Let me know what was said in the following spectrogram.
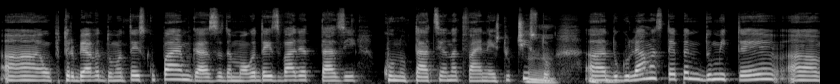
а, употребяват думата изкопаем газ, за да могат да извадят тази конотация на това е нещо чисто. Mm-hmm. А, до голяма степен думите а,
